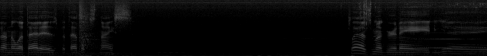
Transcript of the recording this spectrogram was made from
Don't know what that is, but that looks nice. Plasma grenade, yay!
